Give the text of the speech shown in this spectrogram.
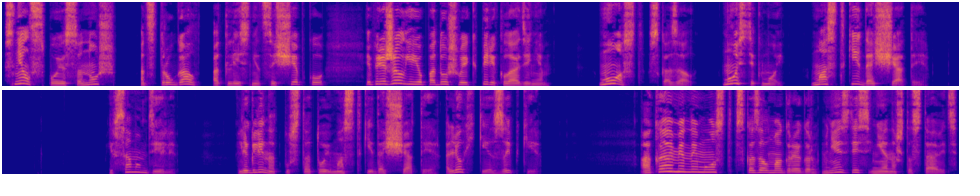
Снял с пояса нож, отстругал от лестницы щепку, и прижал ее подошвой к перекладине. «Мост!» — сказал. «Мостик мой! Мостки дощатые!» И в самом деле легли над пустотой мостки дощатые, легкие, зыбкие. «А каменный мост, — сказал Макгрегор, — мне здесь не на что ставить.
